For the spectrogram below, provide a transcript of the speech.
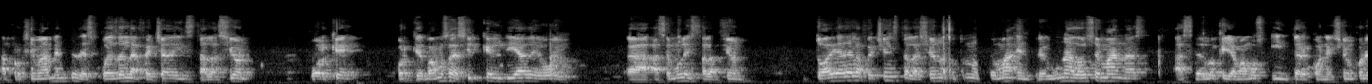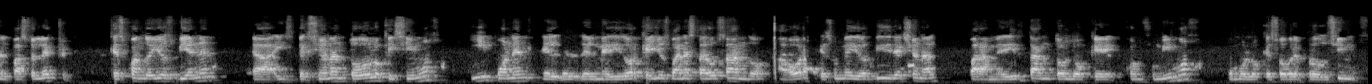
aproximadamente después de la fecha de instalación. ¿Por qué? Porque vamos a decir que el día de hoy uh, hacemos la instalación todavía de la fecha de instalación, nosotros nos toma entre una a dos semanas hacer lo que llamamos interconexión con el paso eléctrico, que es cuando ellos vienen, uh, inspeccionan todo lo que hicimos y ponen el, medidor que ellos van a estar usando ahora, que es un medidor bidireccional, para medir tanto lo que consumimos como lo que sobreproducimos,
